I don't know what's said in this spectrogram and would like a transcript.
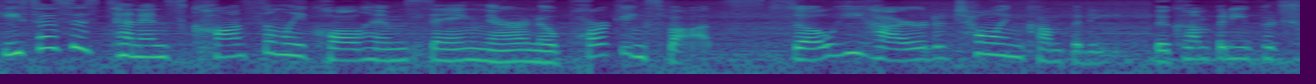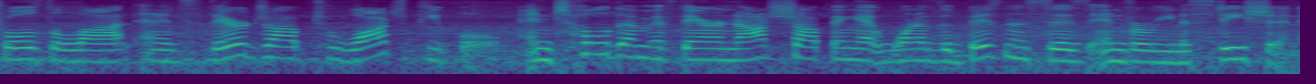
He says his tenants constantly call him saying there are no parking spots. So he hired a towing company. The company patrols the lot and it's their job to watch people and told them if they are not shopping at one of the businesses in Varina Station.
